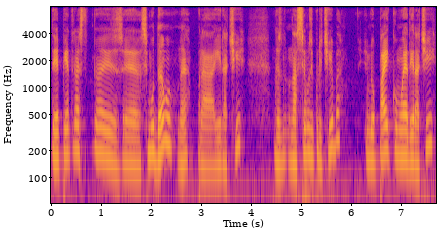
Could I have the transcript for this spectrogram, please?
de repente nós, nós eh, se mudamos, né, para Irati. Nós nascemos em Curitiba e meu pai, como é de Irati,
